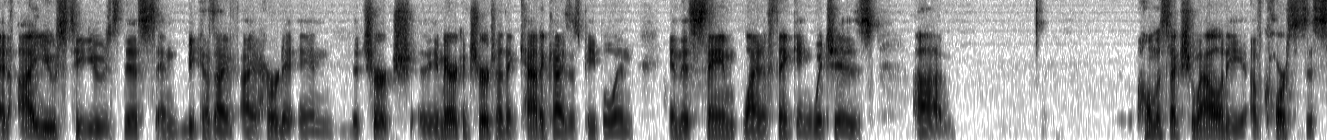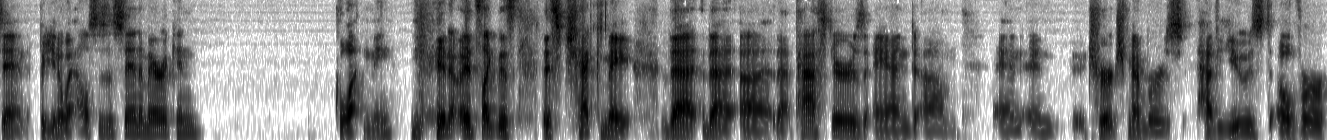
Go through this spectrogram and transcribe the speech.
and I used to use this, and because I've I heard it in the church, the American church, I think catechizes people in in this same line of thinking, which is um, homosexuality, of course, is a sin. But you know what else is a sin? American gluttony. you know, it's like this this checkmate that that uh, that pastors and um, and and church members have used over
